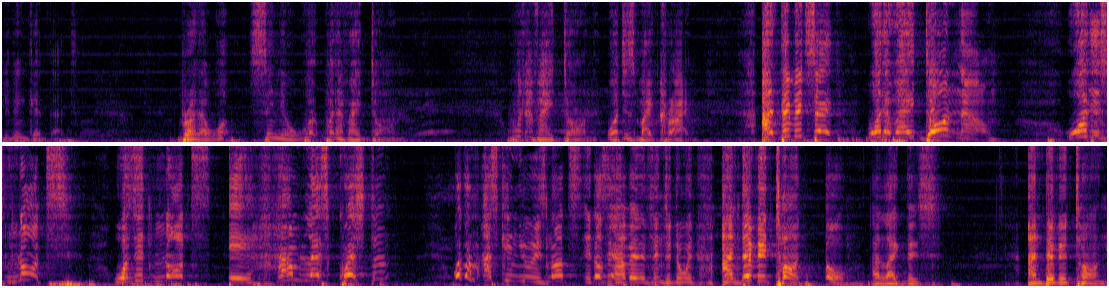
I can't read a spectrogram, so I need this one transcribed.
you didn't get that. Brother, what senior, what, what have I done? What have I done? What is my crime? And David said, What have I done now? What is not? Was it not a harmless question? What I'm asking you is not, it doesn't have anything to do with. And David turned. Oh, I like this. And David turned.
